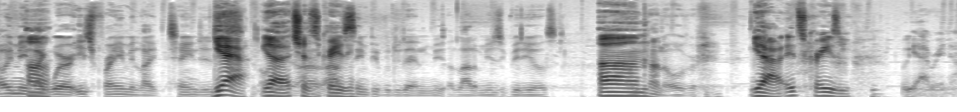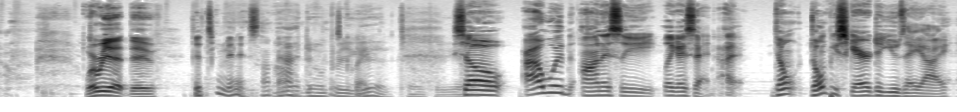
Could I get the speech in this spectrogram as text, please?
Oh, you mean like where each frame it like changes? Uh. Yeah, Oh, yeah, that shit's I- crazy. I've seen people do that in mu- a lot of music videos. Um, kind of over. yeah, it's crazy. At right now? Where we at, Dave? Fifteen minutes, not Oh, bad. we're doing pretty good. Doing pretty good. So I would honestly, like I said, I don't don't be scared to use AI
